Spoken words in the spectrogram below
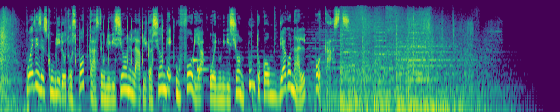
Puedes descubrir otros podcasts de Univisión en la aplicación de Euforia o en univision.com diagonal podcasts.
